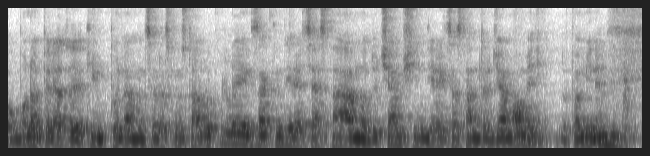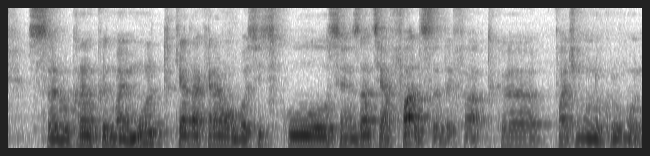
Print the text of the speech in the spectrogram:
o bună perioadă de timp până am înțeles cum stau lucrurile, exact în direcția asta mă duceam și în direcția asta îmi trăgeam oamenii după mine. Mm-hmm. Să lucrăm cât mai mult, chiar dacă eram obosiți cu senzația falsă de fapt că facem un lucru bun.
